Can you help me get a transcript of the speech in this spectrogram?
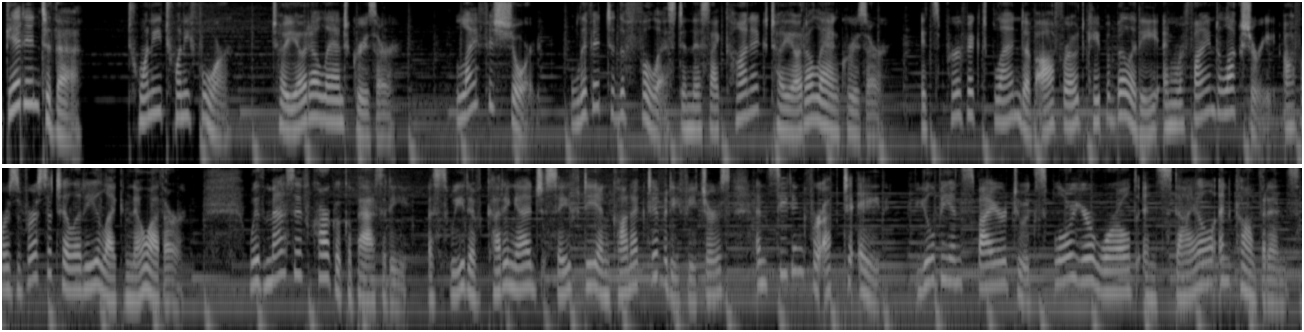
Get into the 2024 Toyota Land Cruiser. Life is short. Live it to the fullest in this iconic Toyota Land Cruiser. Its perfect blend of off-road capability and refined luxury offers versatility like no other. With massive cargo capacity, a suite of cutting-edge safety and connectivity features, and seating for up to eight, you'll be inspired to explore your world in style and confidence.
